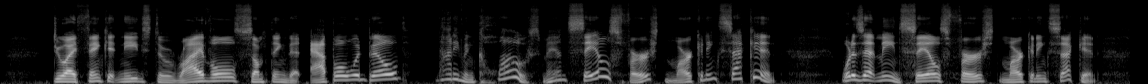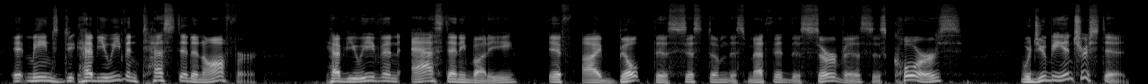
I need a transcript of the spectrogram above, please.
Do I think it needs to rival something that Apple would build? Not even close, man. Sales first, marketing second. What does that mean? Sales first, marketing second. It means have you even tested an offer? Have you even asked anybody if I built this system, this method, this service, this course, would you be interested?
